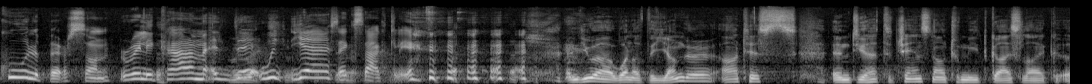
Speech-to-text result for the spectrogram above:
cool person, really calm. we, yes, exactly. and you are one of the younger artists, and you had the chance now to meet guys like uh,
